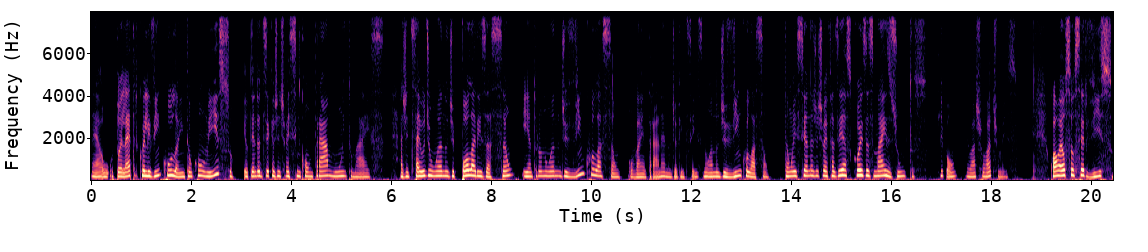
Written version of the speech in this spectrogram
Né? O, o tom elétrico ele vincula. Então, com isso, eu tendo a dizer que a gente vai se encontrar muito mais. A gente saiu de um ano de polarização e entrou num ano de vinculação, ou vai entrar, né, no dia 26, no ano de vinculação. Então, esse ano a gente vai fazer as coisas mais juntos. Que bom, eu acho ótimo isso. Qual é o seu serviço?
